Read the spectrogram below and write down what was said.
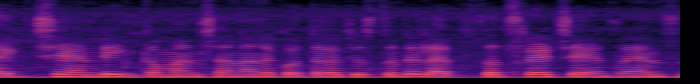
లైక్ చేయండి. ఇంకా మన ఛానల్ని కొత్తగా చూస్తుంటే లైక్ సబ్స్క్రైబ్ చేయండి ఫ్రెండ్స్.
